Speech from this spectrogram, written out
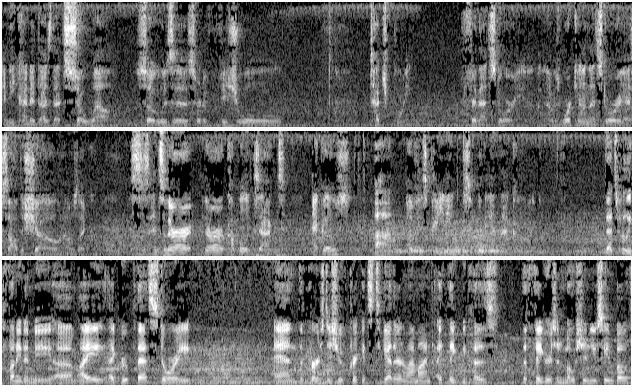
And he kind of does that so well. So it was a sort of visual touch point for that story was working on that story i saw the show and i was like this is and so there are there are a couple exact echoes Uh huh. of his paintings within that comic. That's really funny to me. Um, I I grouped that story and the first issue of Crickets together in my mind. I think because the figures in motion you see in both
